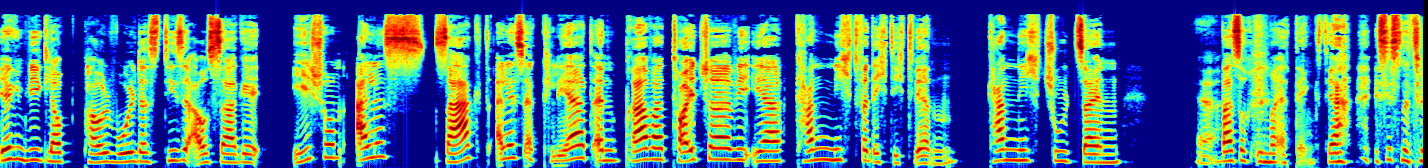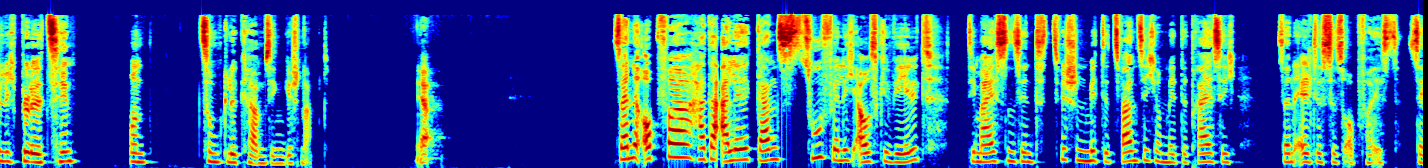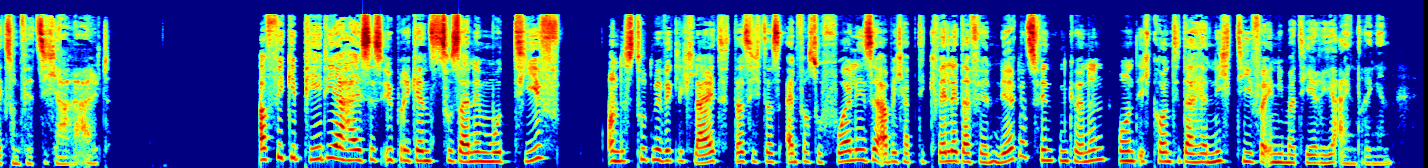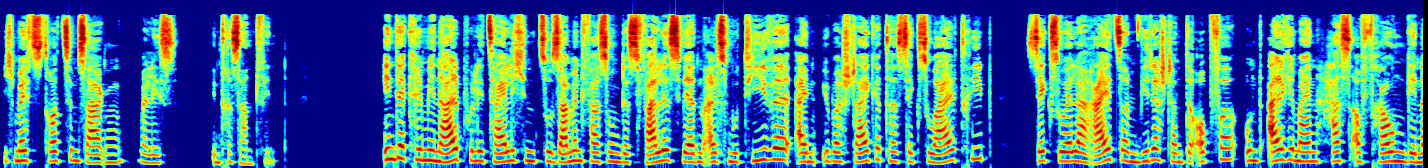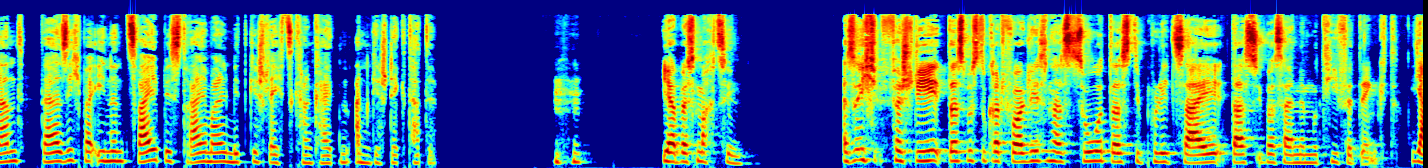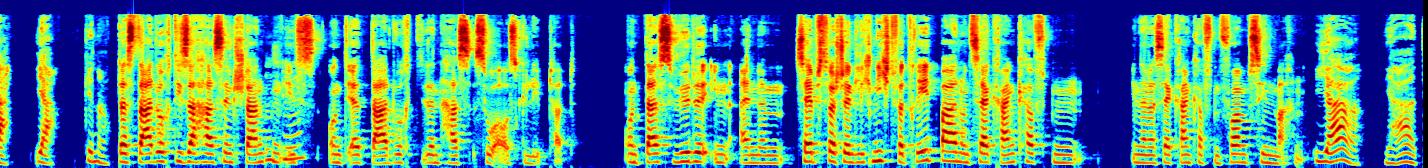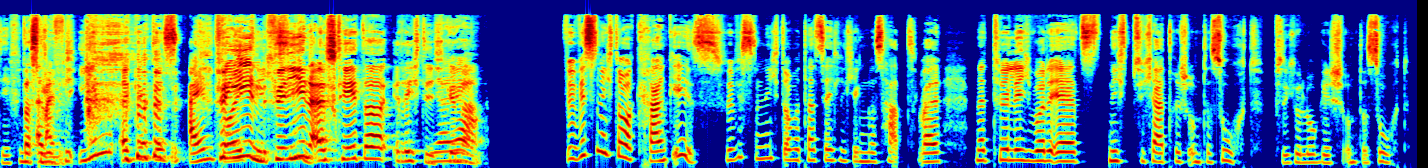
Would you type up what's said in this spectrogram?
Irgendwie glaubt Paul wohl, dass diese Aussage eh schon alles sagt, alles erklärt. Ein braver Deutscher wie er kann nicht verdächtigt werden, kann nicht schuld sein, Ja. was auch immer er denkt. Ja, es ist natürlich Blödsinn. Und zum Glück haben sie ihn geschnappt. ja. Seine Opfer hat er alle ganz zufällig ausgewählt. Die meisten sind zwischen Mitte 20 und Mitte 30. Sein ältestes Opfer ist 46 Jahre alt. Auf Wikipedia heißt es übrigens zu seinem Motiv, und es tut mir wirklich leid, dass ich das einfach so vorlese, aber ich habe die Quelle dafür nirgends finden können und ich konnte daher nicht tiefer in die Materie eindringen. Ich möchte es trotzdem sagen, weil ich es interessant finde. In der kriminalpolizeilichen Zusammenfassung des Falles werden als Motive ein übersteigerter Sexualtrieb, sexueller Reiz am Widerstand der Opfer und allgemein Hass auf Frauen genannt, da er sich bei ihnen zwei bis dreimal mit Geschlechtskrankheiten angesteckt hatte. Ja, aber es macht Sinn. Also ich verstehe das, was du gerade vorgelesen hast, so, dass die Polizei das über seine Motive denkt. Ja, ja, genau. Dass dadurch dieser Hass entstanden Mhm. ist und er dadurch den Hass so ausgelebt hat. Und das würde in einem selbstverständlich nicht vertretbaren und sehr krankhaften, in einer sehr krankhaften Form Sinn machen. Ja, ja, definitiv. Das also für ihn ergibt es eindeutig Für ihn, für ihn Sinn. als Täter, richtig, Ja, genau. ja. Wir wissen nicht, ob er krank ist. Wir wissen nicht, ob er tatsächlich irgendwas hat, weil natürlich wurde er jetzt nicht psychiatrisch untersucht, psychologisch untersucht.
